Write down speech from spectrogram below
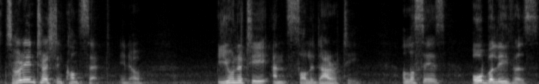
It's a very interesting concept, you know, unity and solidarity. Allah says, O believers,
